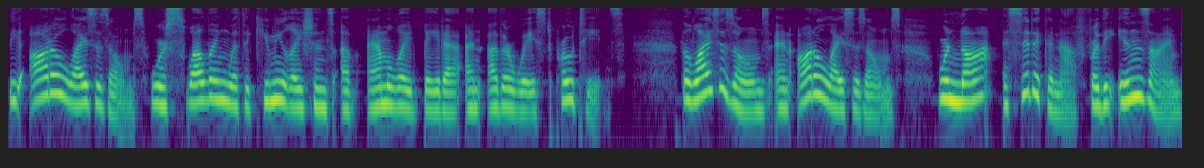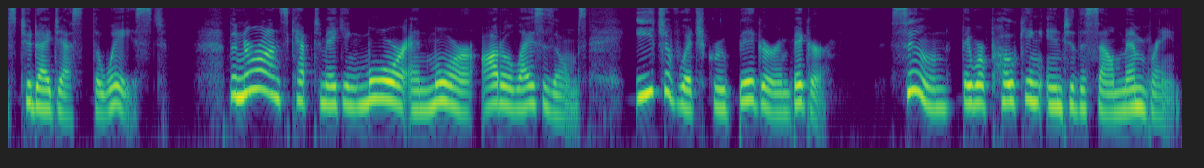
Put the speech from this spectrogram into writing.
the autolysosomes were swelling with accumulations of amyloid beta and other waste proteins. The lysosomes and autolysosomes were not acidic enough for the enzymes to digest the waste. The neurons kept making more and more autolysosomes, each of which grew bigger and bigger. Soon, they were poking into the cell membrane,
